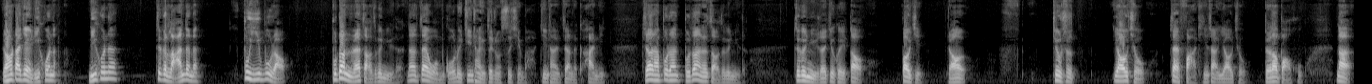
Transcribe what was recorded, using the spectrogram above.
然后大家也离婚了，离婚呢，这个男的呢，不依不饶，不断的来找这个女的。那在我们国内经常有这种事情吧，经常有这样的案例，只要他不断不断的找这个女的，这个女的就可以到报警，然后就是要求在法庭上要求。得到保护，那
